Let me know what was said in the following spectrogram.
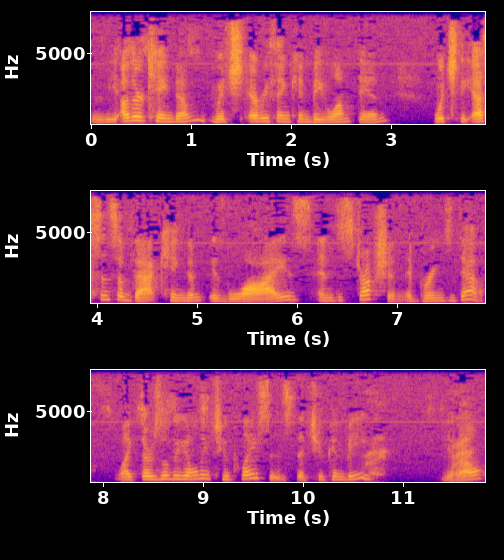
the other kingdom, which everything can be lumped in, which the essence of that kingdom is lies and destruction. It brings death. Like those are the only two places that you can be. You know?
